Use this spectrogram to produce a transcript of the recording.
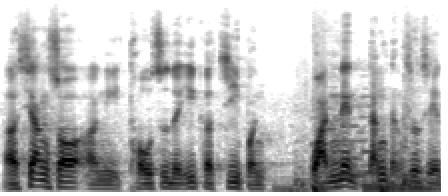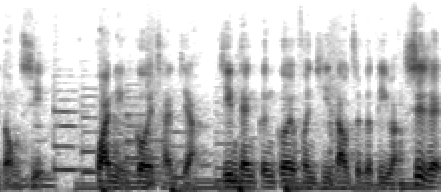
呃，像说呃，你投资的一个基本观念等等这些东西，欢迎各位参加。今天跟各位分析到这个地方，谢谢。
